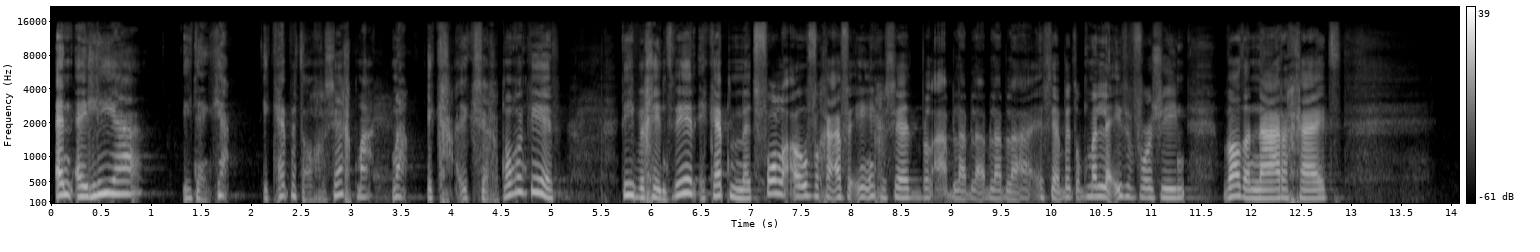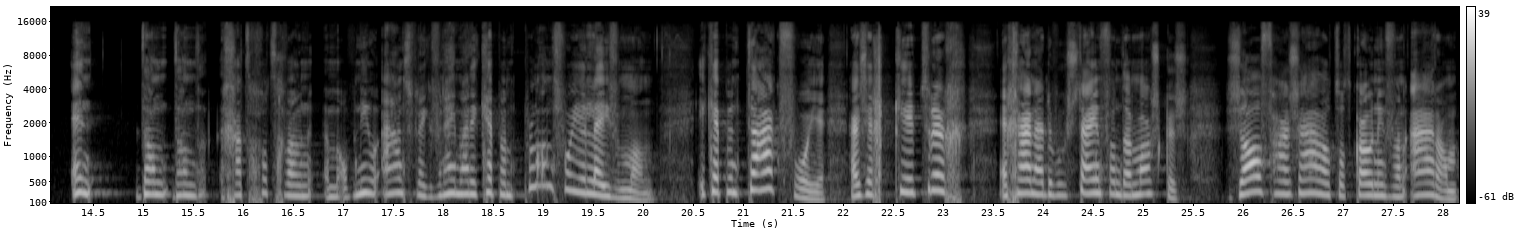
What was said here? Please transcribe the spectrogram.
En Elia, die denkt, ja, ik heb het al gezegd, maar nou, ik, ga, ik zeg het nog een keer. Die begint weer, ik heb me met volle overgave ingezet, bla bla bla bla bla. Ze hebben het op mijn leven voorzien, wat een narigheid. En dan, dan gaat God gewoon hem opnieuw aanspreken van, hé, hey, maar ik heb een plan voor je leven, man. Ik heb een taak voor je. Hij zegt, keer terug en ga naar de woestijn van Damascus. Zalf Hazael tot koning van Aram.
